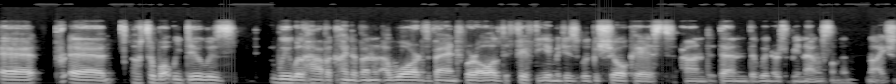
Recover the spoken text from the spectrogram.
uh, uh, so what we do is we will have a kind of an awards event where all the 50 images will be showcased, and then the winners will be announced on the night.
